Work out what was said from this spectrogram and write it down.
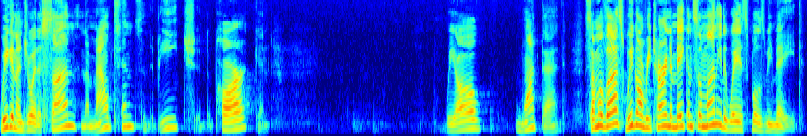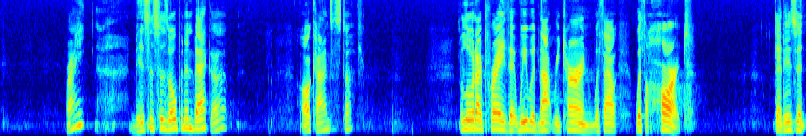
We're going to enjoy the sun and the mountains and the beach and the park. And we all want that. Some of us, we're going to return to making some money the way it's supposed to be made. Right? Businesses opening back up all kinds of stuff. But Lord, I pray that we would not return without with a heart that isn't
